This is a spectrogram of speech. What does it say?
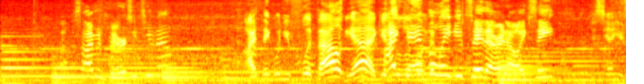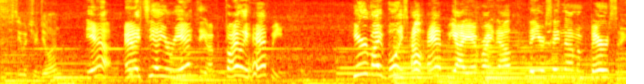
Uh, So I'm embarrassing to you now? I think when you flip out, yeah, it gets I a little. I can't embar- believe you say that right now. Like, see? You see how you, you see what you're doing? Yeah. And I see how you're reacting. I'm finally happy. Hear my voice, how happy I am right now that you're saying that I'm embarrassing.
